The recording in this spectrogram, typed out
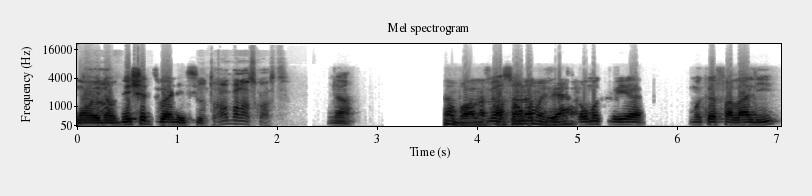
não, ele não deixa desguarnecer. Não toma bola nas costas. Não. Não, bola nas Meu, costas não, mas coisa, é. uma que eu ia, uma que eu ia falar ali.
